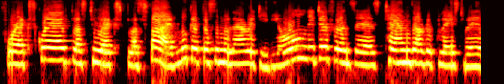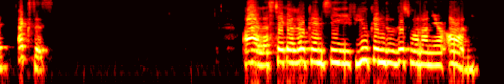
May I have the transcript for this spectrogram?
4x squared plus 2x plus 5. Look at the similarity. The only difference is tens are replaced with x's. Alright, let's take a look and see if you can do this one on your own.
